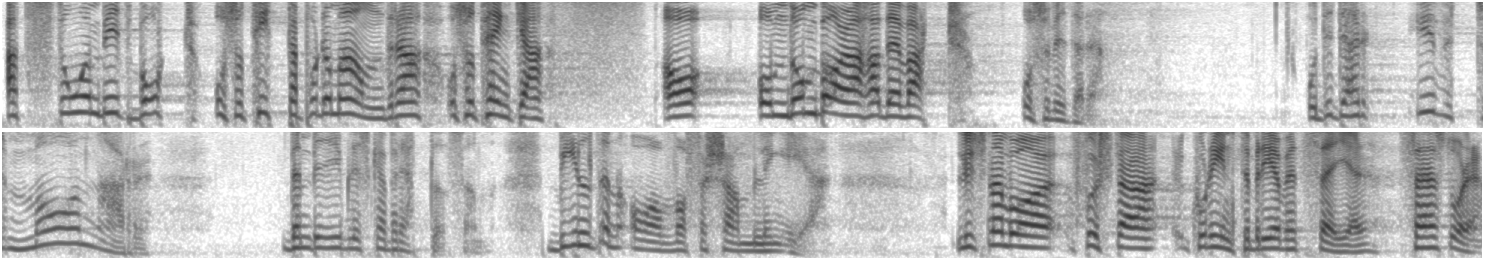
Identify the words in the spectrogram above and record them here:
att stå en bit bort och så titta på de andra och så tänka, ja om de bara hade varit och så vidare. Och det där utmanar den bibliska berättelsen. Bilden av vad församling är. Lyssna vad första Korinthierbrevet säger. Så här står det.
